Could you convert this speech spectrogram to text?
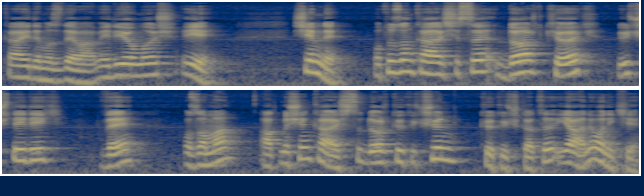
kaydımız devam ediyormuş. İyi. Şimdi 30'un karşısı 4 kök 3 dedik ve o zaman 60'ın karşısı 4 kök 3'ün kök 3 katı yani 12.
